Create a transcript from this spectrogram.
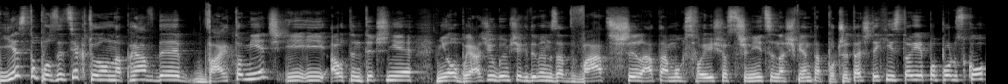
jest to pozycja, którą naprawdę warto mieć i, i autentycznie nie obraziłbym się, gdybym za 2-3 lata mógł swojej siostrzenicy na święta poczytać tę historię po polsku,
